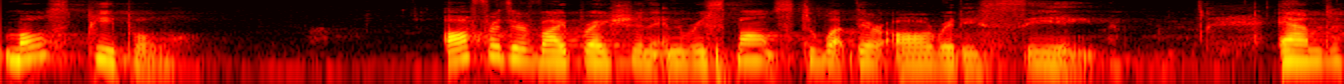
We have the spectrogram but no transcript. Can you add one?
most people offer their vibration in response to what they're already seeing. And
